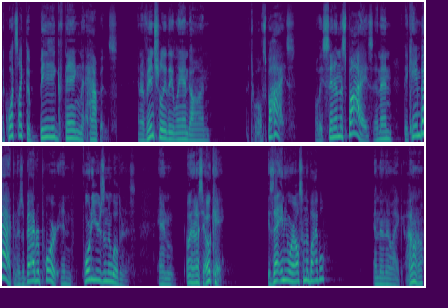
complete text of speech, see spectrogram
Like, what's like the big thing that happens? And eventually they land on the 12 spies. Well, they sent in the spies, and then they came back, and there's a bad report, and 40 years in the wilderness. And, and I say, okay, is that anywhere else in the Bible? And then they're like, I don't know.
